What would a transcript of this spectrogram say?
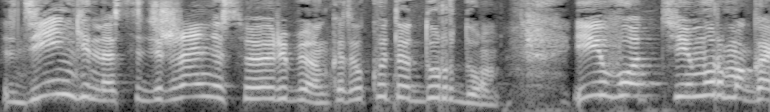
деньги на содержание своего ребенка. Это какой-то дурдом. И вот Тимур Магомедов,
